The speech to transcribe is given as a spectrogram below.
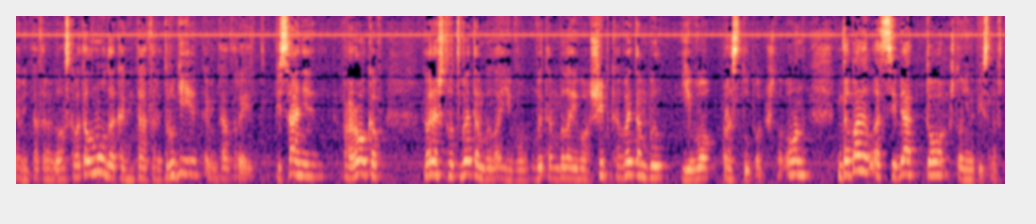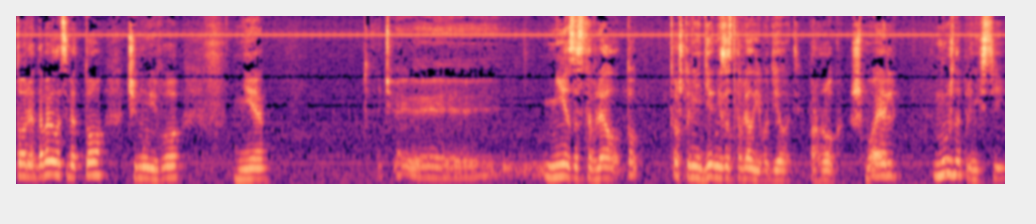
комментаторы Вавилонского Талмуда, комментаторы другие, комментаторы Писания, пророков, говорят, что вот в этом была его, в этом была его ошибка, в этом был его проступок, что он добавил от себя то, что не написано в Торе, добавил от себя то, чему его не, не заставлял, то, то, что не, не заставлял его делать пророк Шмуэль, нужно принести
